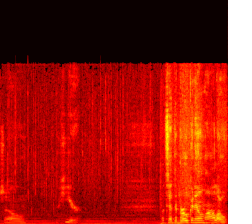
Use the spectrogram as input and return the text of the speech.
So, here. Let's head to Broken Helm Hollow.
